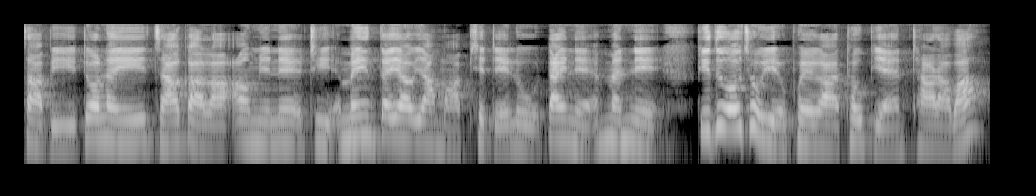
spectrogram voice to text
စပြီးတော်လှန်ရေးဂျားကာလာအောင်မြင်တဲ့အထိအမိန်တက်ရောက်ရမှာဖြစ်တယ်လို့တိုက်နယ်အမှတ်နှစ်ပြည်သူ့အုပ်ချုပ်ရေးအဖွဲ့ကထုတ်ပြန်ထားတာပါ။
